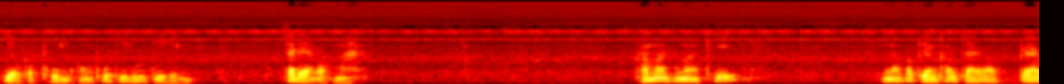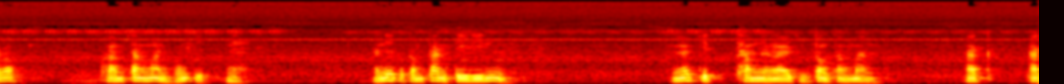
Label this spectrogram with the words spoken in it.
เกี่ยวกับภูมิของผู้ที่รู้ที่เห็น แสดงออกมาคำว่าสมาธิเราก็เพียงเข้าใจว่า แปลว่าความตั้งมั่นของจิตเนี่ย อันนี้ก็กำปั้นตีดิน แล้วจิตทำอย่างไรจึงต้องตั้งมั่นอาอา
